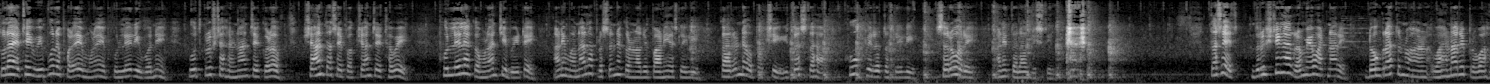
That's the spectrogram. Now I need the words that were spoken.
तुला येथे विपुल फळे मुळे फुललेली वने उत्कृष्ट हरणांचे कळप शांत असे पक्ष्यांचे थवे फुललेल्या कमळांची बेटे आणि मनाला प्रसन्न करणारे पाणी असलेली कारंड पक्षी इतस्त खूप फिरत असलेली सरोवरे आणि तलाव दिसतील. तसेच दृष्टीला रम्य वाटणारे डोंगरातून वाहणारे प्रवाह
